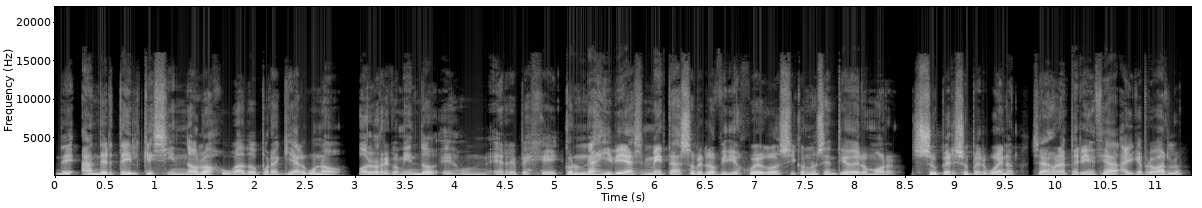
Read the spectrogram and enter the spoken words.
de Undertale, que si no lo ha jugado por aquí alguno, os lo recomiendo. Es un RPG con unas ideas metas sobre los videojuegos y con un sentido del humor súper, súper bueno. O sea, es una experiencia, hay que probarlo.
